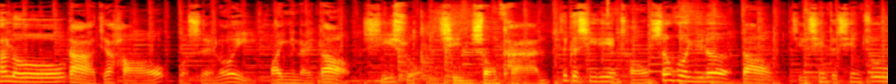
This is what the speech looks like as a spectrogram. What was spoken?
Hello，大家好，我是 Eloy，欢迎来到西索轻松谈。这个系列从生活娱乐到节庆的庆祝，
